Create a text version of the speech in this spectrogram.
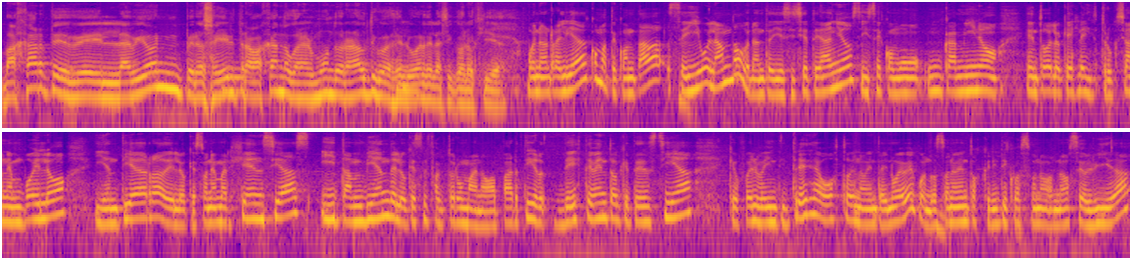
bajarte del avión, pero seguir trabajando con el mundo aeronáutico desde el lugar de la psicología? Bueno, en realidad, como te contaba, seguí volando durante 17 años, hice como un camino en todo lo que es la instrucción en vuelo y en tierra, de lo que son emergencias y también de lo que es el factor humano. A partir de este evento que te decía, que fue el 23 de agosto de 99, cuando son eventos críticos uno no se olvida,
